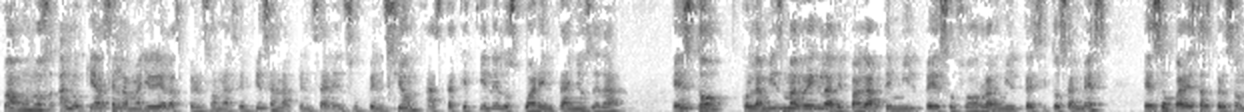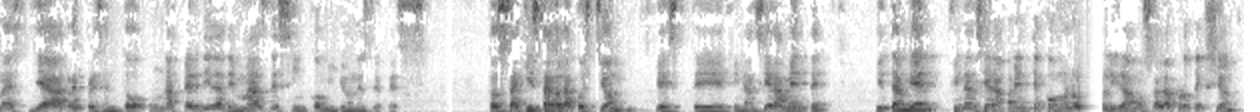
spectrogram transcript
vámonos a lo que hace la mayoría de las personas. Empiezan a pensar en su pensión hasta que tiene los 40 años de edad. Esto con la misma regla de pagarte mil pesos o ahorrar mil pesitos al mes. Eso para estas personas ya representó una pérdida de más de 5 millones de pesos. Entonces aquí está la cuestión este, financieramente y también financieramente cómo lo ligamos a la protección.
